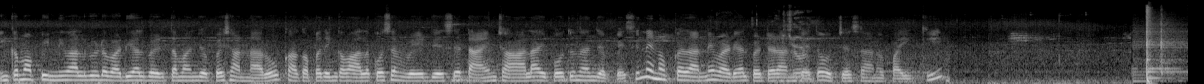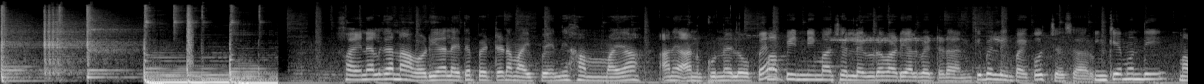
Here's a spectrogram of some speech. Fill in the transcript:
ఇంకా మా పిన్ని వాళ్ళు కూడా వడియాలు పెడతామని చెప్పేసి అన్నారు. కాకపోతే ఇంకా వాళ్ళ కోసం వెయిట్ చేస్తే టైం చాలా అయిపోతుందని చెప్పేసి నేను ఒక్కదాన్నే వడియాలు పెట్టడానికి అయితే వచ్చేసాను పైకి. ఫైనల్గా నా వడియాలు అయితే పెట్టడం అయిపోయింది అమ్మయ్య అని అనుకునే లోపే మా పిన్ని మా చెల్లె కూడా వడియాలు పెట్టడానికి బిల్డింగ్ పైకి వచ్చేసారు. ఇంకేముంది? మా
